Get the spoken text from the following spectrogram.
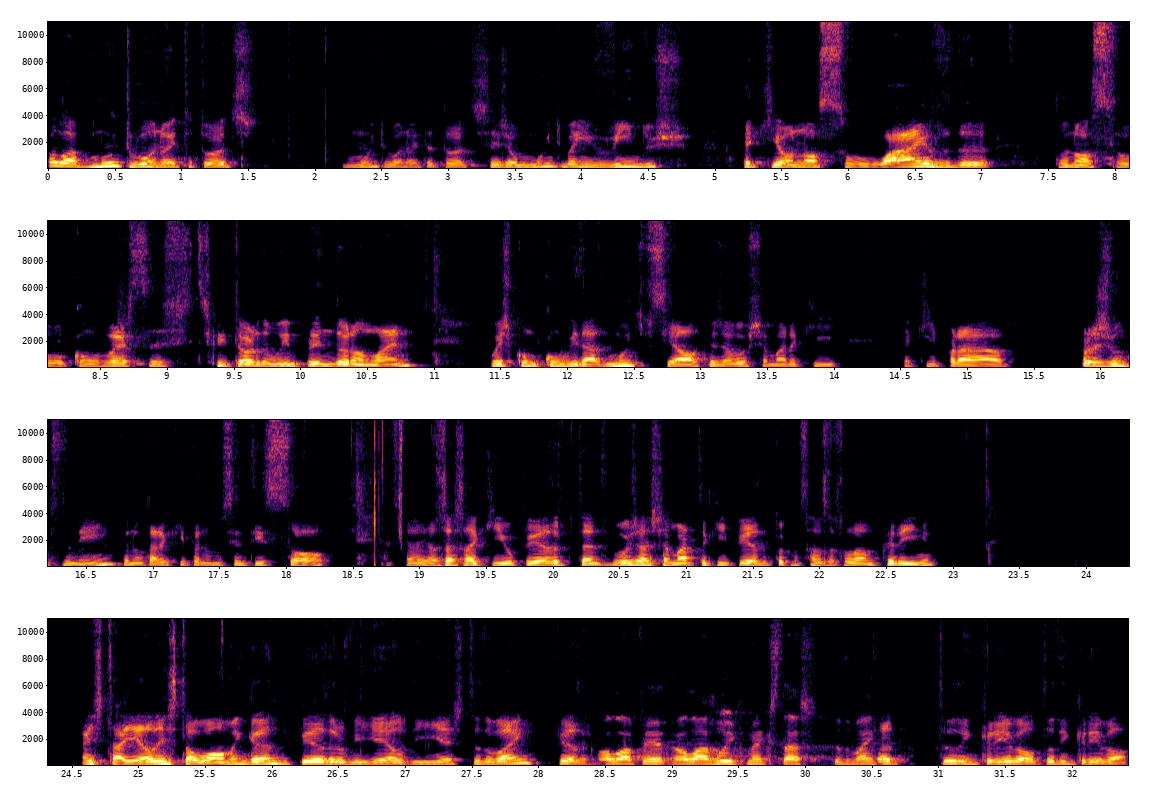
Olá, muito boa noite a todos. Muito boa noite a todos. Sejam muito bem-vindos aqui ao nosso live de, do nosso Conversas de Escritório de um Empreendedor Online. Hoje com um convidado muito especial, que eu já vou chamar aqui, aqui para, para junto de mim, para não estar aqui, para não me sentir só. Uh, ele já está aqui, o Pedro, portanto vou já chamar-te aqui, Pedro, para começarmos a falar um bocadinho. Aí está ele, aí está o homem, grande Pedro Miguel Dias. Tudo bem, Pedro? Olá, Pedro. Olá Rui, como é que estás? Tudo bem? Está tudo incrível, tudo incrível.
